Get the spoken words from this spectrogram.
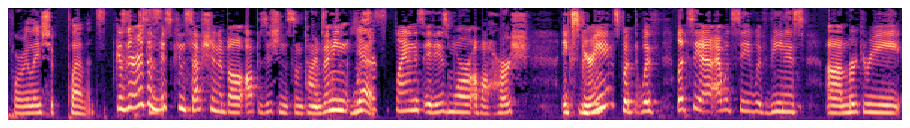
for relationship planets. Because there is a misconception about opposition sometimes. I mean, with Yes. certain planets, it is more of a harsh experience. But with, let's say, I, I would say with Venus, uh, Mercury,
